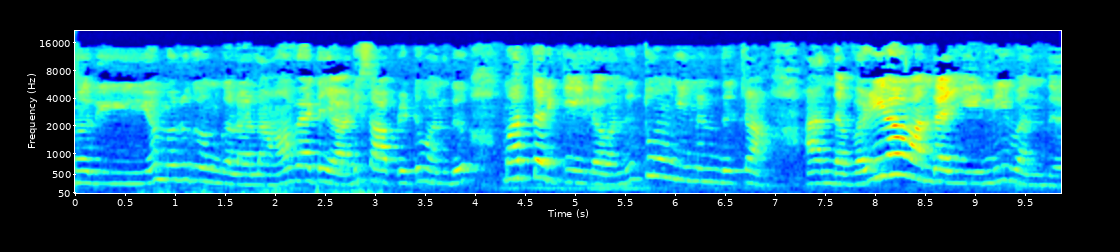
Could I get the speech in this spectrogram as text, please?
நிறைய மிருகங்களெல்லாம் வேட்டையாடி சாப்பிட்டுட்டு வந்து மரத்தடிக்கையில வந்து தூங்கி நின்றுச்சான் அந்த வழியா வந்த எலி வந்து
